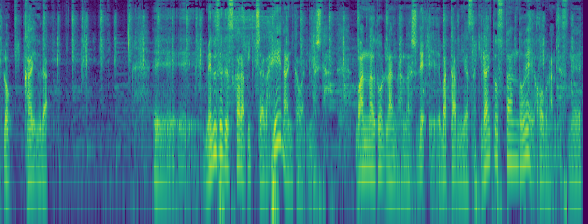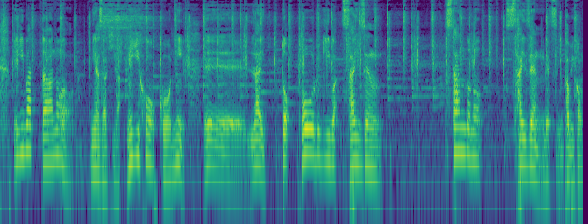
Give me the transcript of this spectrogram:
6回裏。えー、メルセデスからピッチャーがヘーナーに変わりました。ワンアウトランナーなしで、え、バッター宮崎ライトスタンドへホームランですね。右バッターの宮崎が右方向に、えー、ライト、ポール際、最前、スタンドの最前列に飛び込む、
